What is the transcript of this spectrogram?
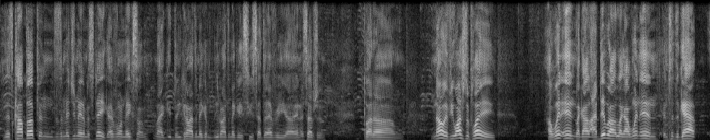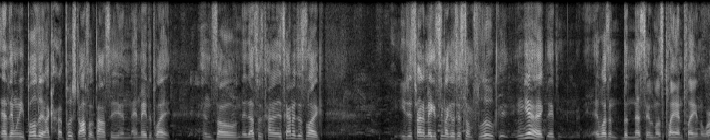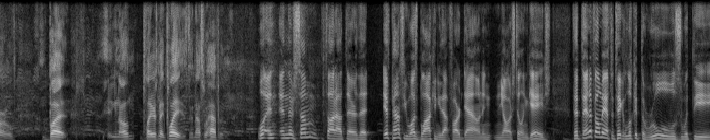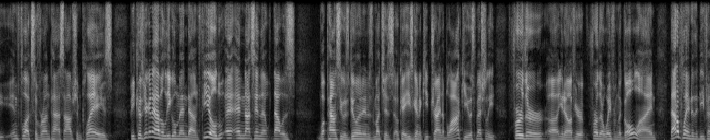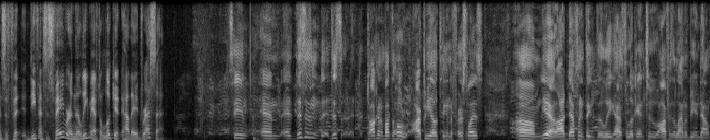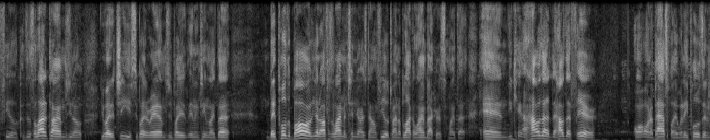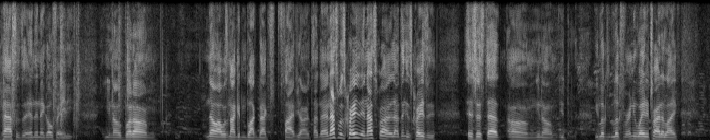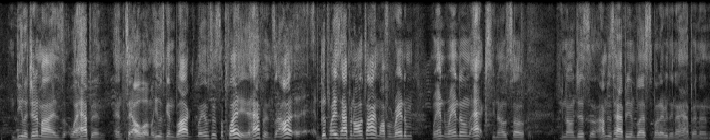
just cop up and just admit you made a mistake. Everyone makes them. Like you don't have to make them. You don't have to make an excuse after every uh, interception. But um, no, if you watch the play, I went in like I, I did what I like. I went in into the gap, and then when he pulled it, I kind of pushed off of Pouncey and, and made the play. And so that's what's kind of. It's kind of just like you just trying to make it seem like it was just some fluke. Yeah, it, it, it wasn't the necessarily most planned play in the world, but you know, players make plays, and that's what happened. Well, and, and there's some thought out there that if Pouncey was blocking you that far down and, and y'all are still engaged, that the NFL may have to take a look at the rules with the influx of run pass option plays because you're going to have illegal men downfield. And not saying that that was what Pouncey was doing, in as much as, okay, he's going to keep trying to block you, especially further, uh, you know, if you're further away from the goal line, that'll play into the defensive defense's favor, and the league may have to look at how they address that. See, and this isn't this talking about the whole RPO thing in the first place. Um, yeah, I definitely think the league has to look into offensive linemen being downfield because there's a lot of times, you know, you play the Chiefs, you play the Rams, you play any team like that. They pull the ball and you got an offensive lineman ten yards downfield trying to block a linebacker or something like that, and you can't. How is that? How's that fair on, on a pass play when he pulls it and passes it and then they go for eighty? You know, but um, no, I was not getting blocked back five yards, and that's what's crazy. And that's what I, I think is crazy. It's just that um, you know you you look look for any way to try to like delegitimize what happened and say, oh well, he was getting blocked, but it was just a play. It happens. All, good plays happen all the time off of random random, random acts, you know. So you know, just uh, I'm just happy and blessed about everything that happened, and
